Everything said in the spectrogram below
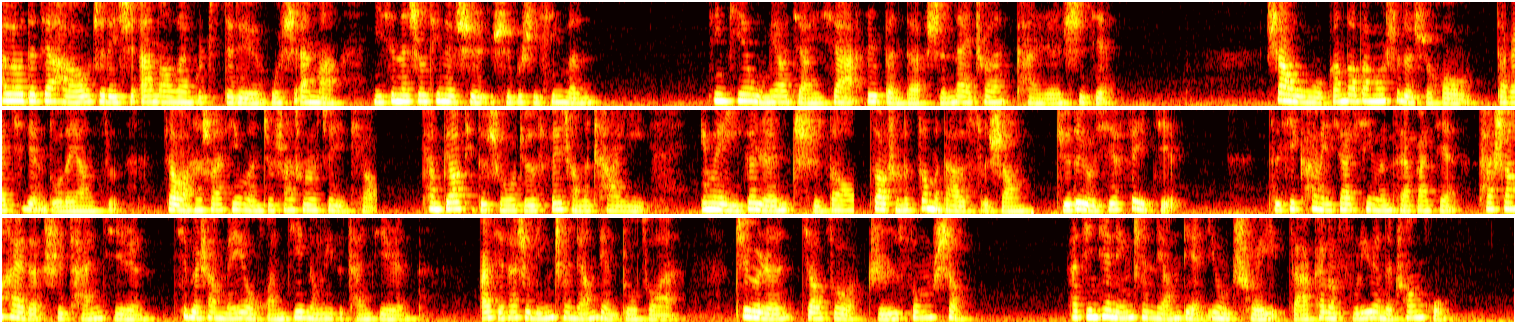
Hello，大家好，这里是 Emma Language Studio，我是 Emma。你现在收听的是时不时新闻。今天我们要讲一下日本的神奈川砍人事件。上午我刚到办公室的时候，大概七点多的样子，在网上刷新闻就刷出了这一条。看标题的时候觉得非常的诧异，因为一个人持刀造成了这么大的死伤，觉得有些费解。仔细看了一下新闻，才发现他伤害的是残疾人，基本上没有还击能力的残疾人，而且他是凌晨两点多作案。这个人叫做植松胜，他今天凌晨两点用锤砸开了福利院的窗户，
